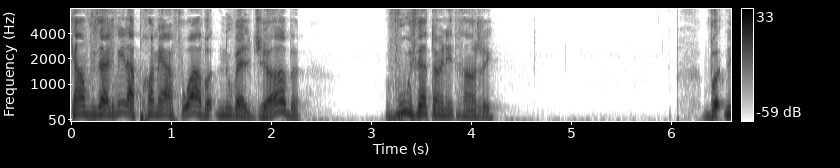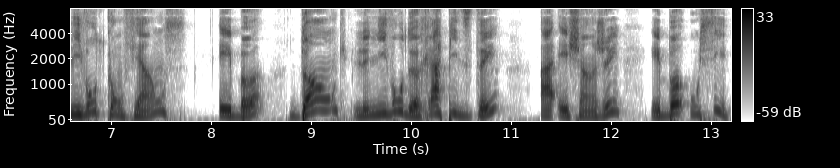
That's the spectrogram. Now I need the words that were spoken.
Quand vous arrivez la première fois à votre nouvel job, vous êtes un étranger. Votre niveau de confiance est bas, donc le niveau de rapidité à échanger est bas aussi.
